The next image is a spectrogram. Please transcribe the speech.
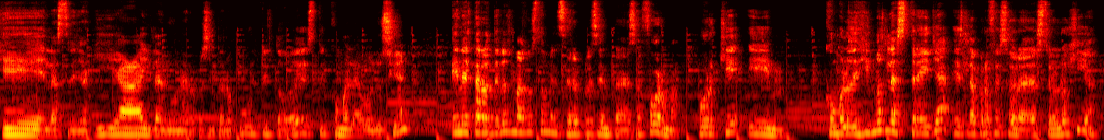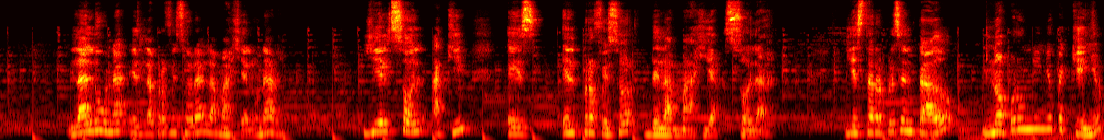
que la estrella guía y la luna representa lo oculto y todo esto, y como la evolución, en el tarot de los magos también se representa de esa forma, porque em, como lo dijimos, la estrella es la profesora de astrología, la luna es la profesora de la magia lunar, y el sol aquí es el profesor de la magia solar y está representado no por un niño pequeño,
